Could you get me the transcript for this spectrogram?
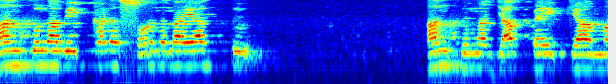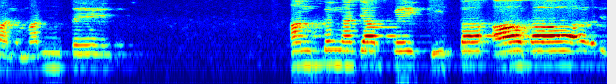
ਅੰਤ ਨ ਵੇਖਣ, ਸੁਣਨ ਨ ਅੰਤ। ਅੰਤ ਨ ਜਾਪੇ ਕਿਆ ਮਨ ਮੰਤ। ਅੰਤ ਨਾ ਜਾਪੇ ਕੀਤਾ ਆਕਾਰ।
